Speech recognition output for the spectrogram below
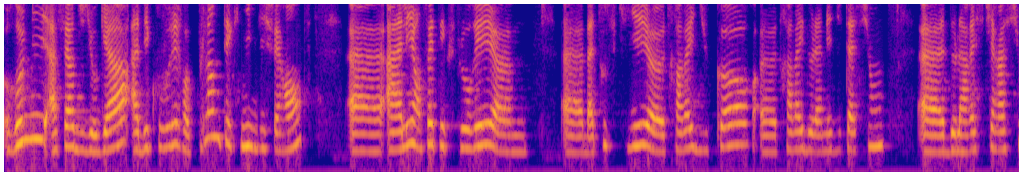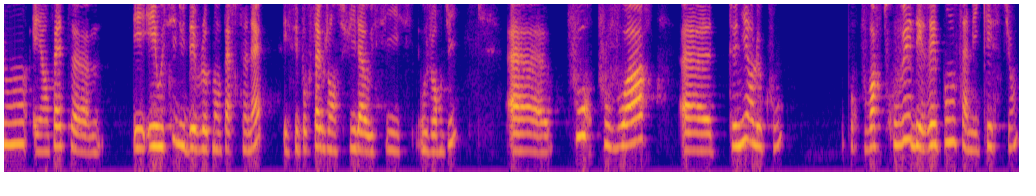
remis à faire du yoga, à découvrir plein de techniques différentes, à aller en fait explorer bah, tout ce qui est travail du corps, travail de la méditation, de la respiration et en fait et, aussi du développement personnel et c'est pour ça que j'en suis là aussi aujourd'hui, euh, pour pouvoir euh, tenir le coup, pour pouvoir trouver des réponses à mes questions,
